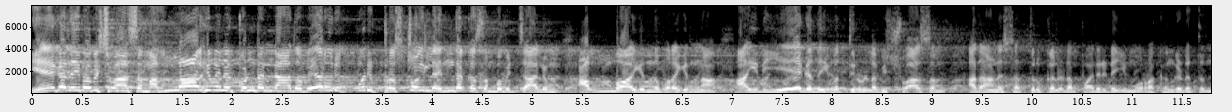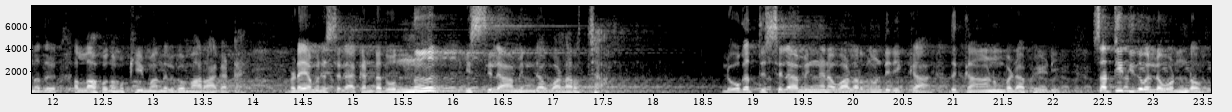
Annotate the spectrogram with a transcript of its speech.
ഏകദൈവ വിശ്വാസം അള്ളാഹുവിനെ കൊണ്ടല്ലാതെ വേറൊരു ഒരു പ്രശ്നമില്ല എന്തൊക്കെ സംഭവിച്ചാലും അല്ല എന്ന് പറയുന്ന ആ ഇത് ഏക ദൈവത്തിലുള്ള വിശ്വാസം. അതാണ് ശത്രുക്കളുടെ പലരുടെയും ഉറക്കം കെടുത്തുന്നത്. അള്ളാഹു നമുക്ക് ഈമാ നൽകുമാറാകട്ടെ. ഇവിടെ മനസ്സിലാക്കേണ്ടത് ഒന്ന് ഇസ്ലാമിന്റെ വളർച്ച. ലോകത്ത് ഇസ്ലാം ഇങ്ങനെ വളർന്നുകൊണ്ടിരിക്കുക ഇത് കാണുമ്പോഴാ പേടി. സത്യത്തിൽ ഇത് വല്ല ഉണ്ടോ?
